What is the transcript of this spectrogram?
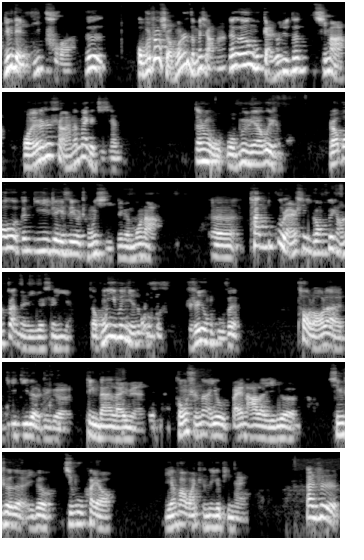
有点离谱啊！这我不知道小鹏是怎么想的，那个 N 五改出去，它起码网约车市场还能卖个几千，但是我我不明白为什么。然后包括跟滴滴这一次又重启这个 Mona，呃，它固然是一桩非常赚的一个生意，小鹏一分钱都不付出，只是用股份套牢了滴滴的这个订单来源，同时呢又白拿了一个新车的一个几乎快要研发完成的一个平台。但是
